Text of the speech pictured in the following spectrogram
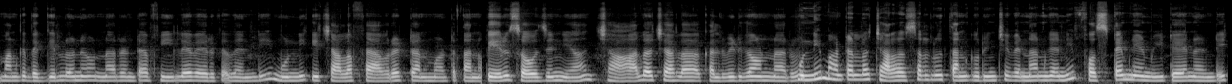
మనకు దగ్గరలోనే ఉన్నారంటే ఆ ఫీలే వేరు కదండి. మున్నికి చాలా ఫేవరెట్ అనమాట తన. పేరు సౌజన్య. చాలా చాలా కలివిడిగా ఉన్నారు. మున్ని మాటల్లో చాలాసార్లు తన గురించి విన్నాను కానీ ఫస్ట్ టైం నేను మీట్ అయ్యానండి.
